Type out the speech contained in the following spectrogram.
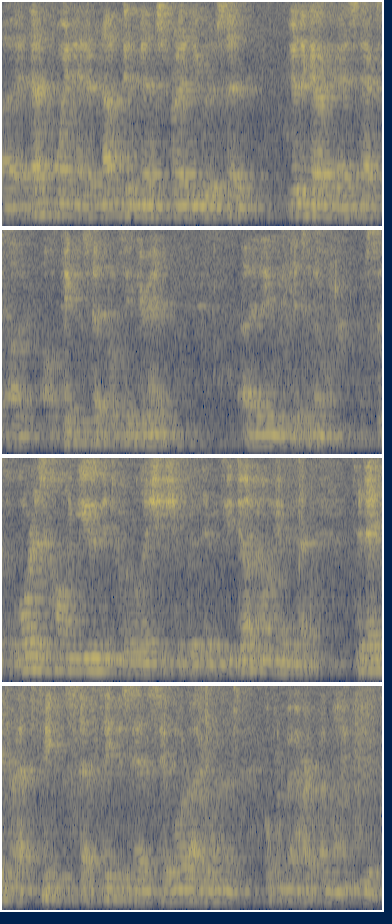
Uh, at that point, had it not been Ben's friend, he would have said, you're the guy who the ice axe, I'll, take the step, I'll take your hand. Uh, and they would get to know him. So the Lord is calling you into a relationship with him. If you don't know him today perhaps take the step, take his hand and say, Lord, I want to open my heart, my mind to you.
